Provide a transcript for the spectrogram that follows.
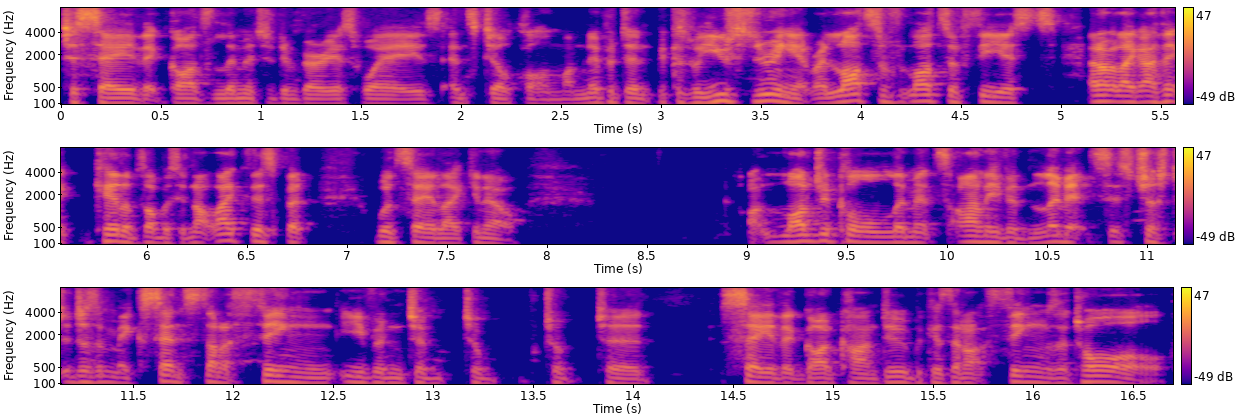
to say that God's limited in various ways and still call him omnipotent because we're used to doing it, right? Lots of lots of theists, and like I think Caleb's obviously not like this, but would say like you know logical limits aren't even limits. It's just it doesn't make sense. It's not a thing even to to to to say that God can't do because they're not things at all.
